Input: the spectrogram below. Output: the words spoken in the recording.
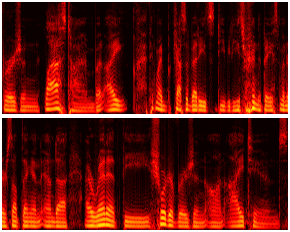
version last time, but I I think my Cassavetes DVDs are in the basement or something, and and uh, I rented the shorter version on iTunes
